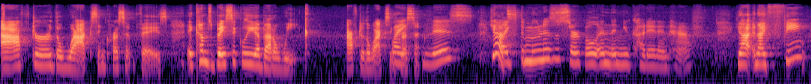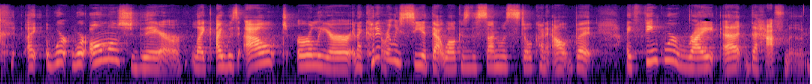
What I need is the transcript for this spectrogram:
after the waxing crescent phase. It comes basically about a week after the waxing Like crescent. this. Yes. Like the moon is a circle, and then you cut it in half. Yeah, and I think I, we're we're almost there. Like I was out earlier, and I couldn't really see it that well because the sun was still kind of out. But I think we're right at the half moon.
